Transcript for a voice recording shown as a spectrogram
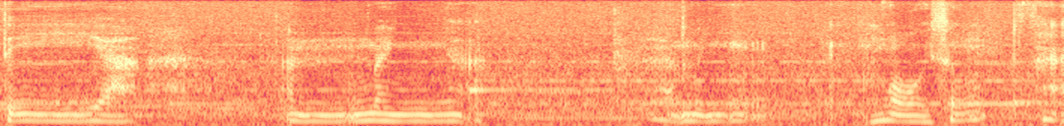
Thì à, mình à, mình ngồi xuống sàn.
